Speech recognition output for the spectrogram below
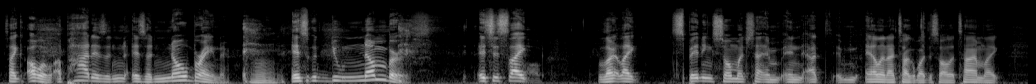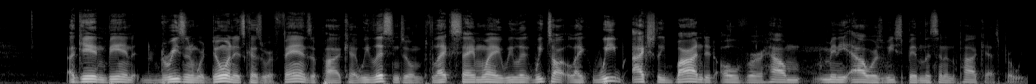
it's like oh, a pod is a is a no brainer. Mm. It's gonna do numbers. It's just like learn like spending so much time. And I, Elle and I talk about this all the time. Like again, being the reason we're doing this because we're fans of podcast. We listen to them like same way. We li- we talk like we actually bonded over how many hours we spend listening to podcasts per week.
